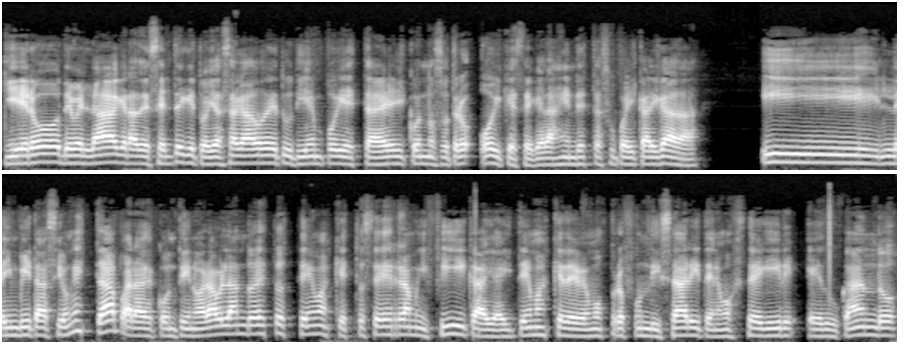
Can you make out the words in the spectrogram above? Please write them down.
quiero de verdad agradecerte que tú hayas sacado de tu tiempo y estar con nosotros hoy, que sé que la gente está súper cargada. Y la invitación está para continuar hablando de estos temas, que esto se ramifica y hay temas que debemos profundizar y tenemos que seguir educando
